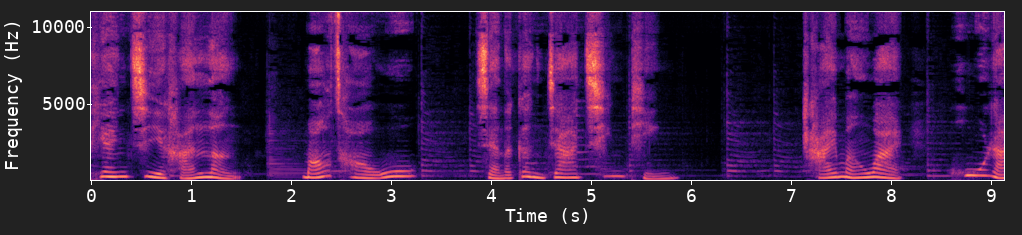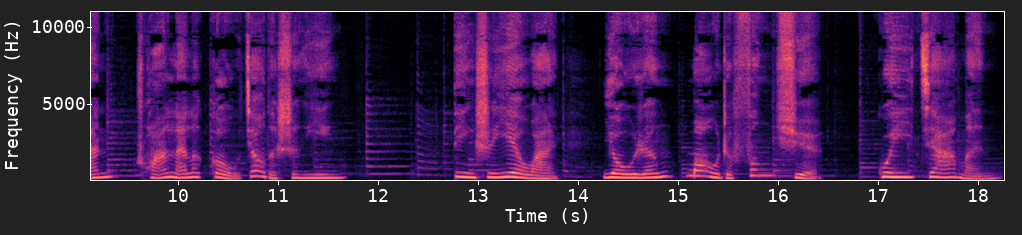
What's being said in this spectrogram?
天气寒冷，茅草屋显得更加清贫。柴门外忽然传来了狗叫的声音，定是夜晚有人冒着风雪归家门。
